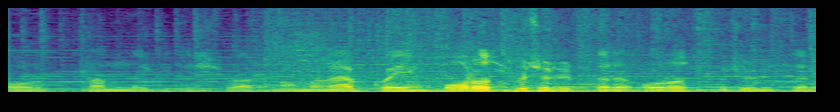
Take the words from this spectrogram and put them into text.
oradan da gidiş var. Aman hep koyayım. Orospu çocukları, orospu çocukları.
